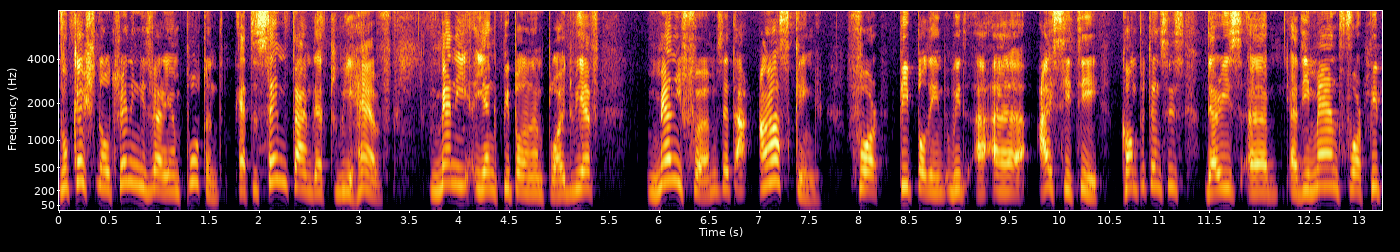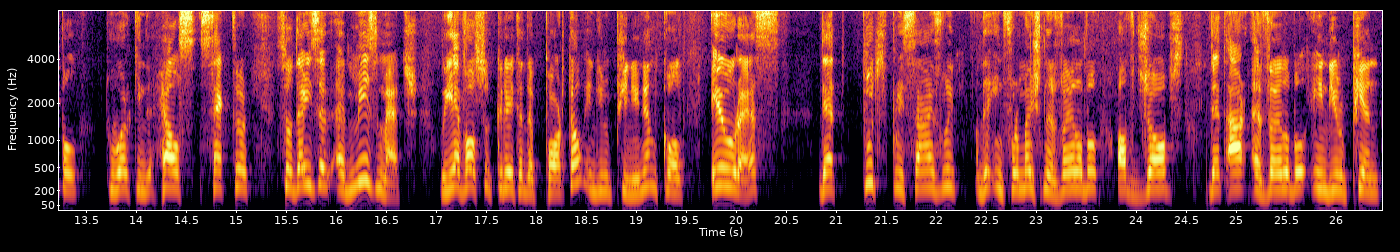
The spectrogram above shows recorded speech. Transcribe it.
vocational training is very important. At the same time that we have many young people unemployed, we have many firms that are asking for people in, with uh, uh, ICT competencies. There is uh, a demand for people to work in the health sector. So there is a, a mismatch. We have also created a portal in the European Union called EURES that puts precisely the information available of jobs that are available in the European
